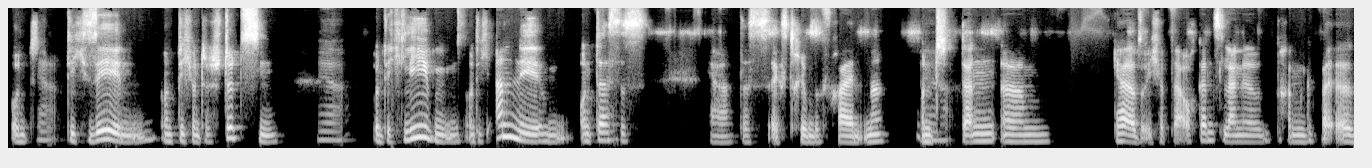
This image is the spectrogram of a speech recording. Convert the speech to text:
und ja. dich sehen und dich unterstützen ja. und dich lieben und dich annehmen. Und das ist, ja, das ist extrem befreiend, ne? Und dann ähm, ja, also ich habe da auch ganz lange dran äh,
